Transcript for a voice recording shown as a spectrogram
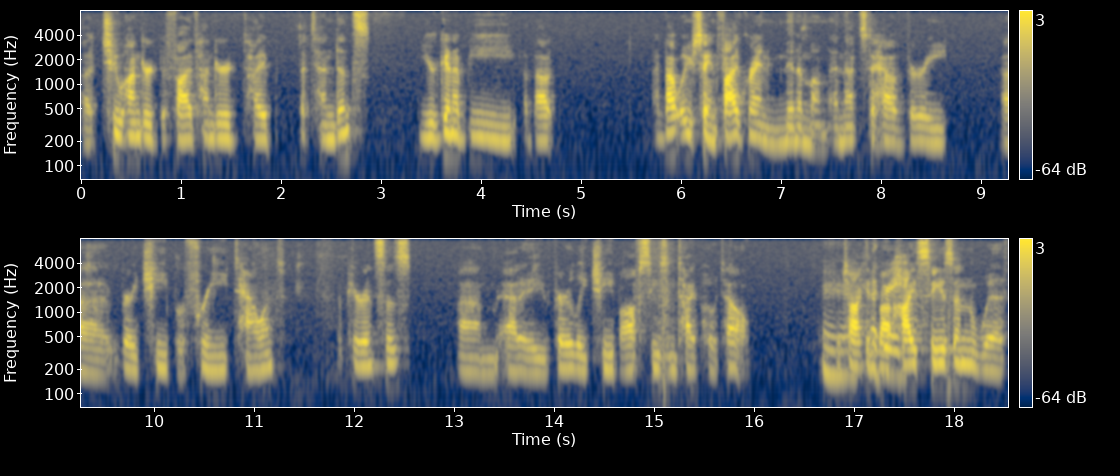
a 200 to 500 type attendance, you're going to be about about what you're saying, five grand minimum, and that's to have very uh, very cheap or free talent appearances um, at a fairly cheap off-season type hotel. Mm-hmm. If you're mm-hmm. talking Agreed. about high season with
